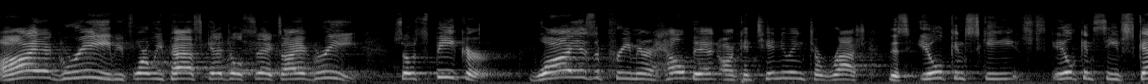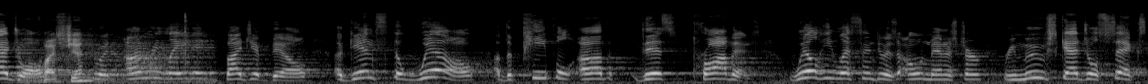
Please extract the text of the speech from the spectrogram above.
I agree before we pass Schedule 6. I agree. So, Speaker, Why is the Premier hell-bent on continuing to rush this ill-conceived ill schedule Question. to an unrelated budget bill against the will of the people of this province? Will he listen to his own minister, remove Schedule 6,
